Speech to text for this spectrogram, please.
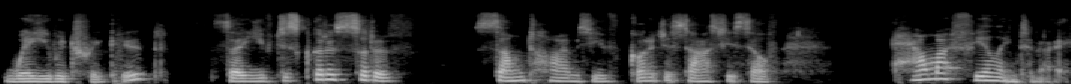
where you were triggered. So you've just got to sort of sometimes you've got to just ask yourself, how am I feeling today?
